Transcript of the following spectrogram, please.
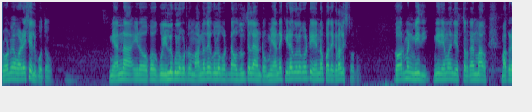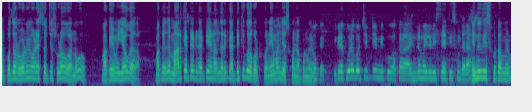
రోడ్ మీద పడేసి వెళ్ళిపోతావు. మీ అన్న ఈడ ఒక ఇల్లు గులగొడుతుంది మా అన్నదే గులగొట్టినా వదులుతలే అంటావు. మీ అన్నకి ఈడ గులగొట్టి ఎన్నో పది ఎకరాలు నువ్వు. గవర్నమెంట్ మీది. మీరు ఏమని చెప్తారు? కానీ మాకు మాకు రేపు పొద్దున రోడ్డు మీద పడేస్తే వచ్చి చూడవుగా నువ్వు? మాకు ఏమి ఇవ్వవు కదా? మాకు ఏదో మార్కెట్ రేట్ కట్టి అందరికీ కట్టించి గులగొట్టుకోండి ఏమని చేసుకోండి అప్పుడు మీరు? ఓకే. ఇక్కడ కూలగొచ్చి మీకు అక్కడ ఇంద్రమైలు ఇస్తే తీసుకుంటారా? ఎందుకు తీసుకుంటాం మేము?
